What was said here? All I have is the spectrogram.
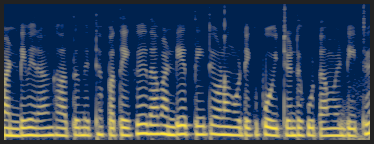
വണ്ടി വരാൻ കാത്തു നിന്നിട്ട് അപ്പോഴത്തേക്ക് ഇതാ വണ്ടി എത്തിയിട്ട് അവൾ അങ്ങോട്ടേക്ക് പോയിട്ടുണ്ട് കൂട്ടാൻ വേണ്ടിയിട്ട്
